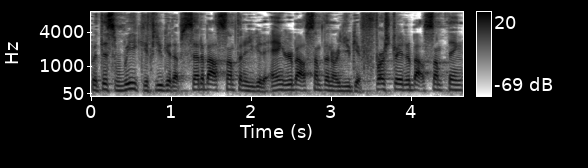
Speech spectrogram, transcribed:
But this week, if you get upset about something or you get angry about something or you get frustrated about something,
